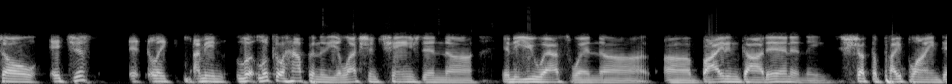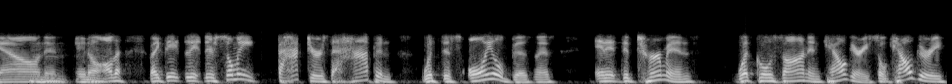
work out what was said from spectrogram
So it just it, like I mean, look, look what happened. In the election changed in uh, in the U.S. when uh, uh, Biden got in and they shut the pipeline down, mm-hmm. and you know all that. Like they, they, there's so many factors that happen with this oil business, and it determines what goes on in Calgary. So Calgary,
